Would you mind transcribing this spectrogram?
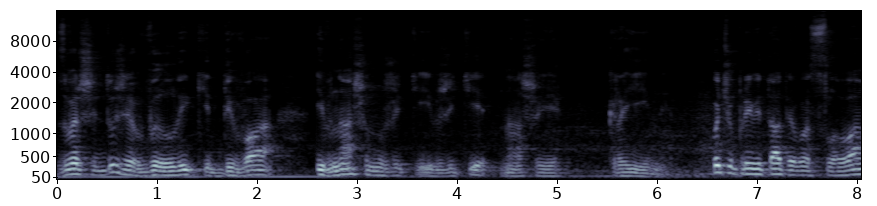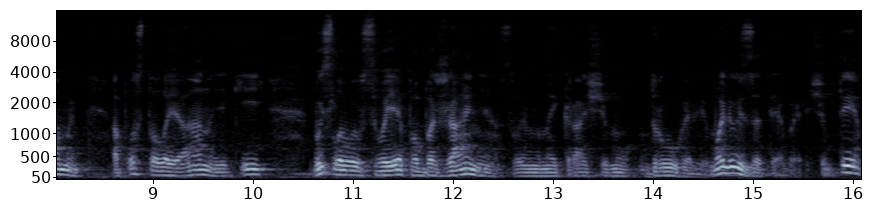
звершить дуже великі дива і в нашому житті, і в житті нашої країни. Хочу привітати вас словами апостола Іоанна, який висловив своє побажання своєму найкращому другові. Молюсь за тебе, щоб ти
